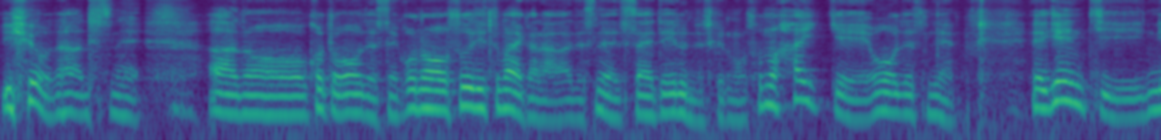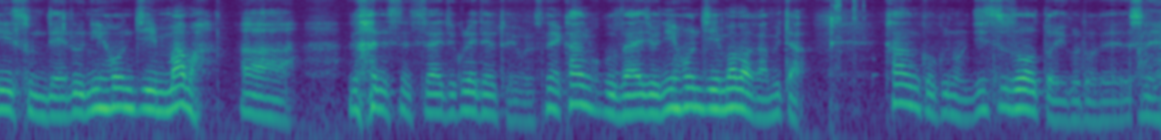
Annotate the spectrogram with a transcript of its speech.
いうようなですね、あの、ことをですね、この数日前からですね、伝えているんですけども、その背景をですね、現地に住んでいる日本人ママがですね、伝えてくれているということですね、韓国在住日本人ママが見た韓国の実像ということでですね、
